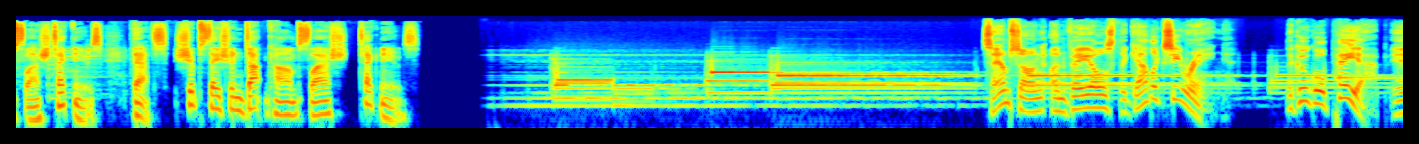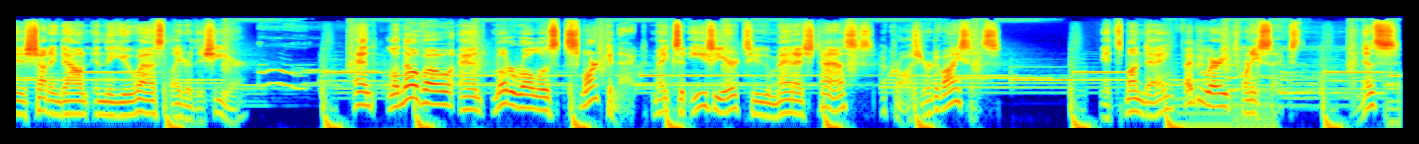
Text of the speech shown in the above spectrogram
slash technews. That's shipstation.com slash technews. Samsung unveils the Galaxy Ring. The Google Pay app is shutting down in the US later this year. And Lenovo and Motorola's Smart Connect makes it easier to manage tasks across your devices. It's Monday, February 26th, and this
